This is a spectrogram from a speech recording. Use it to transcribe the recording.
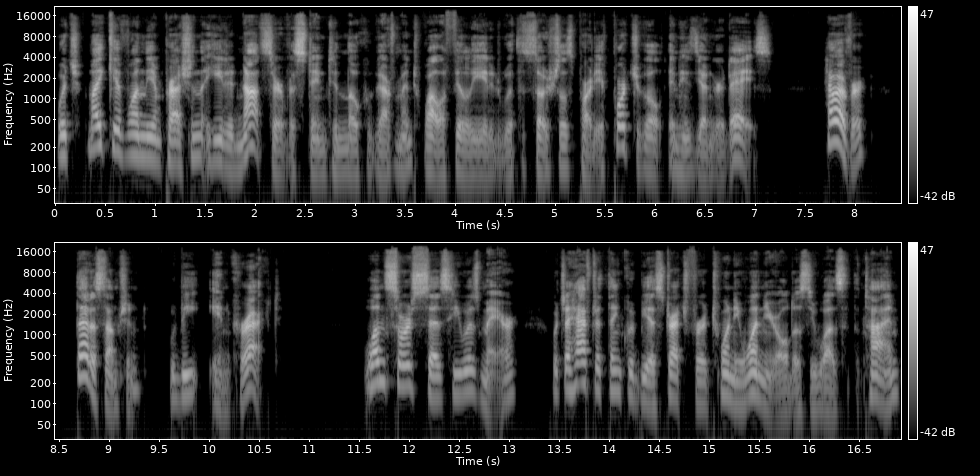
which might give one the impression that he did not serve a stint in local government while affiliated with the Socialist Party of Portugal in his younger days. However, that assumption would be incorrect. One source says he was mayor, which I have to think would be a stretch for a 21 year old as he was at the time,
